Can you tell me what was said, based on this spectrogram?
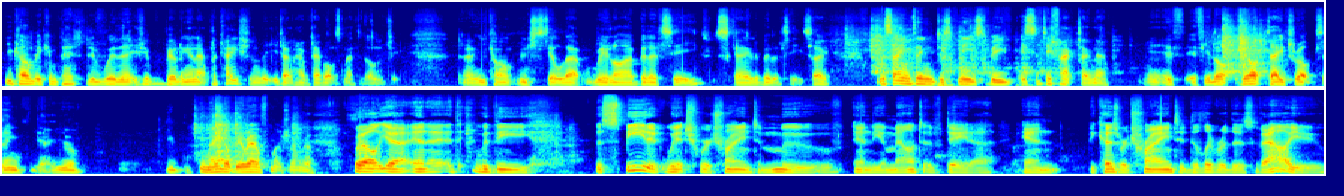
you can't be competitive with it if you're building an application that you don't have DevOps methodology. Uh, you can't instill that reliability, scalability. So the same thing just needs to be. It's a de facto now. If, if you're not if you're not data opting, yeah, you're you, you may not be around for much longer. Well, yeah, and uh, with the the speed at which we're trying to move and the amount of data, and because we're trying to deliver this value,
